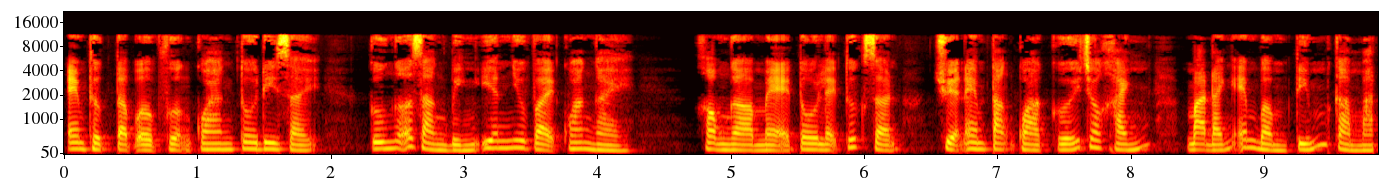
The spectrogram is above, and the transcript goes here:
em thực tập ở Phượng Quang tôi đi dậy, cứ ngỡ rằng bình yên như vậy qua ngày. Không ngờ mẹ tôi lại tức giận chuyện em tặng quà cưới cho Khánh mà đánh em bầm tím cả mặt.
